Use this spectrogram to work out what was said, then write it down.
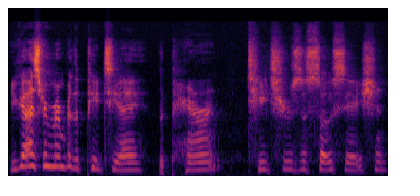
You guys remember the PTA, the Parent Teachers Association?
